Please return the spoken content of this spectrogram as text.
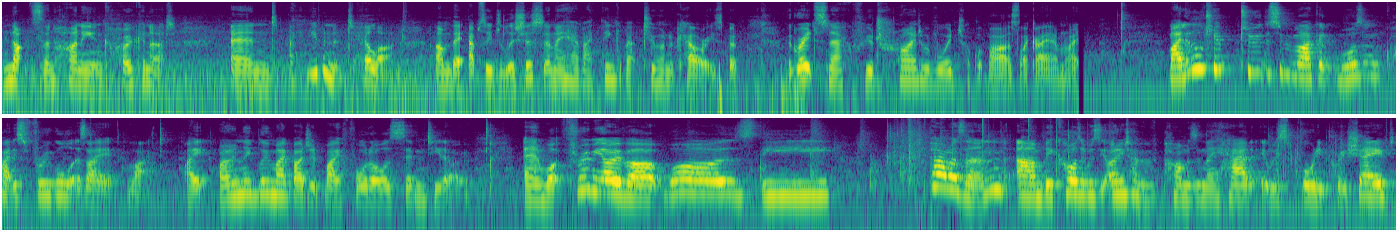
nuts and honey and coconut and I think even Nutella. Um, they're absolutely delicious and they have I think about 200 calories but a great snack if you're trying to avoid chocolate bars like I am right my little trip to the supermarket wasn't quite as frugal as I liked I only blew my budget by $4.70 though and what threw me over was the parmesan um, because it was the only type of parmesan they had it was already pre-shaved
